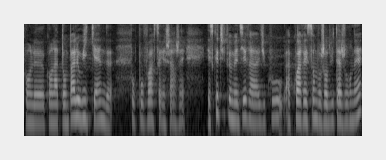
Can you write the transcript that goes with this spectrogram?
qu'on n'attend pas le week-end pour pouvoir se recharger. Est-ce que tu peux me dire euh, du coup à quoi ressemble aujourd'hui ta journée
